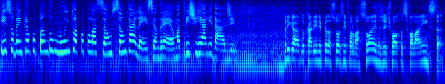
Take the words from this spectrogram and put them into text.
Isso vem preocupando muito a população são carlense, André. É uma triste realidade. Obrigado, Karine, pelas suas informações. A gente volta a se falar em instantes.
